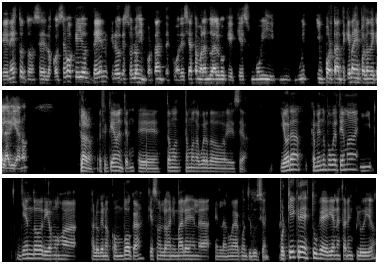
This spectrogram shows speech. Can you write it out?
en esto, entonces los consejos que ellos den creo que son los importantes. Como decía, estamos hablando de algo que, es muy, muy importante, que es más importante que la vida, ¿no? Claro, efectivamente, eh, estamos, estamos de acuerdo, eh, Sea. Y ahora, cambiando un poco el tema y yendo, digamos, a, a, lo que nos convoca, que son los animales en la, en la nueva constitución. ¿Por qué crees tú que deberían estar incluidos?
